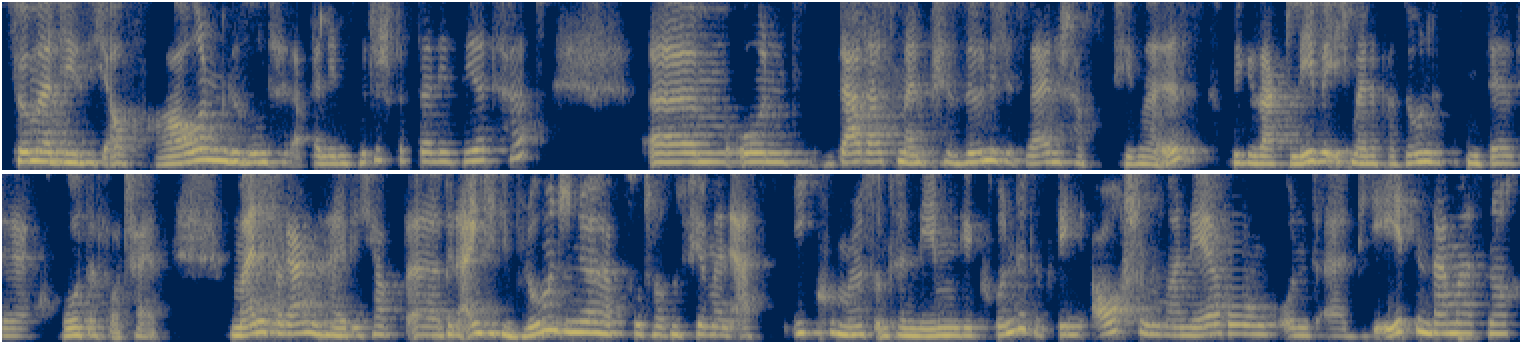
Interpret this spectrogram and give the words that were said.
Firma, die sich auf Frauengesundheit ab der Lebensmittel spezialisiert hat. Ähm, und da das mein persönliches Leidenschaftsthema ist, wie gesagt, lebe ich meine Passion, das ist ein sehr, sehr großer Vorteil. Meine Vergangenheit, ich hab, äh, bin eigentlich Diplom-Ingenieur, habe 2004 mein erstes E-Commerce-Unternehmen gegründet. Das ging auch schon um Ernährung und äh, Diäten damals noch.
